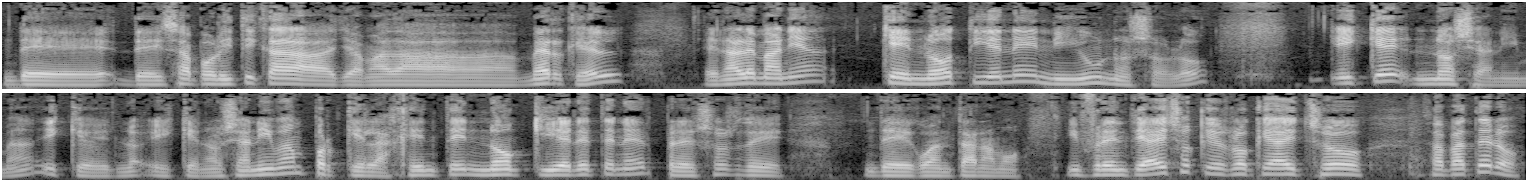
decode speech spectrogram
de, de esa política llamada Merkel en Alemania que no tiene ni uno solo y que no se anima y que no, y que no se animan porque la gente no quiere tener presos de, de Guantánamo. Y frente a eso, ¿qué es lo que ha hecho Zapatero?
